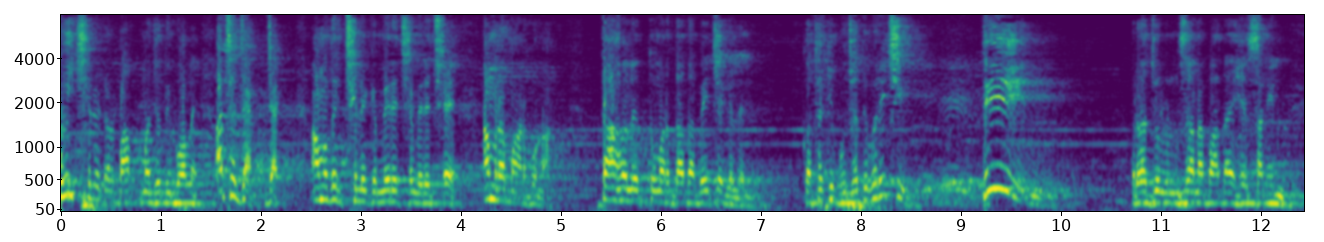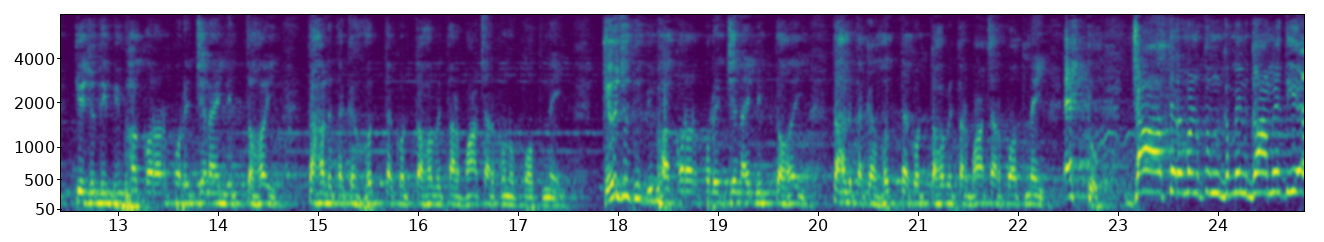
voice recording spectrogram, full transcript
ওই ছেলেটার বাপ মা যদি বলে আচ্ছা যাক যাক, আমাদের ছেলেকে মেরেছে মেরেছে, আমরা মারবো না। তাহলে তোমার দাদা বেঁচে গেলেন। কথা কি বুঝাতে পেরেছি? তিন। রাজুলুন জানা বাদায় হেসানিন কে যদি বিবাহ করার পরে জেনায় লিপ্ত হয়, তাহলে তাকে হত্যা করতে হবে, তার বাঁচার কোনো পথ নেই। কেউ যদি বিবাহ করার পরে জেনায় লিপ্ত হয়, তাহলে তাকে হত্যা করতে হবে, তার বাঁচার পথ নেই। একটু, জাতের মানে গ্রামে দিয়ে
